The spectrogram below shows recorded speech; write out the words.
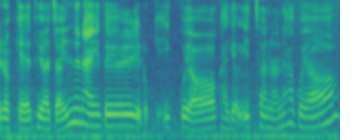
이렇게 되어져 있는 아이들 이렇게 있고요. 가격 2,000원 하고요.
